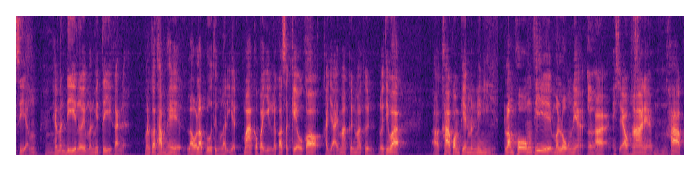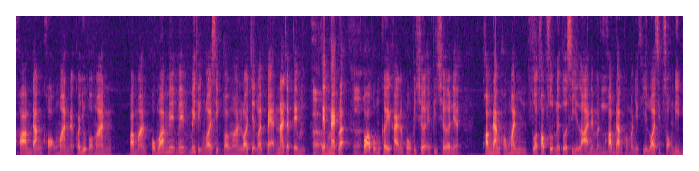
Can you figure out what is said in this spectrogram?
เสียงให้มันดีเลยมันไม่ตีกันอะมันก็ทำให้เรารับรู้ถึงรายละเอียดมากเข้าไปอีก แล้วก็สเกลก็ขยายมากขึ้นมากขึ้น โดยที่ว่าอ่าค่าความเพี้ยนมันไม่มีลำโพงที่มาลงเนี่ยเอออ่า HL5 เนี่ยค่าความดังของมันน่ะก็อยู่ประมาณประมาณ ผมว่าไม่ไม่ไม่ถึง 110 ประมาณ 107 108 น่าจะเต็มเออเต็มแม็กแล้วเออเพราะว่าผมเคยขายลำโพง Fisher and Fisher เนี่ย ความดังของมันตัวท็อปสุดเลยตัว 4 ล้านเนี่ยมันความดังของมันอยู่ที่ 112 dB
